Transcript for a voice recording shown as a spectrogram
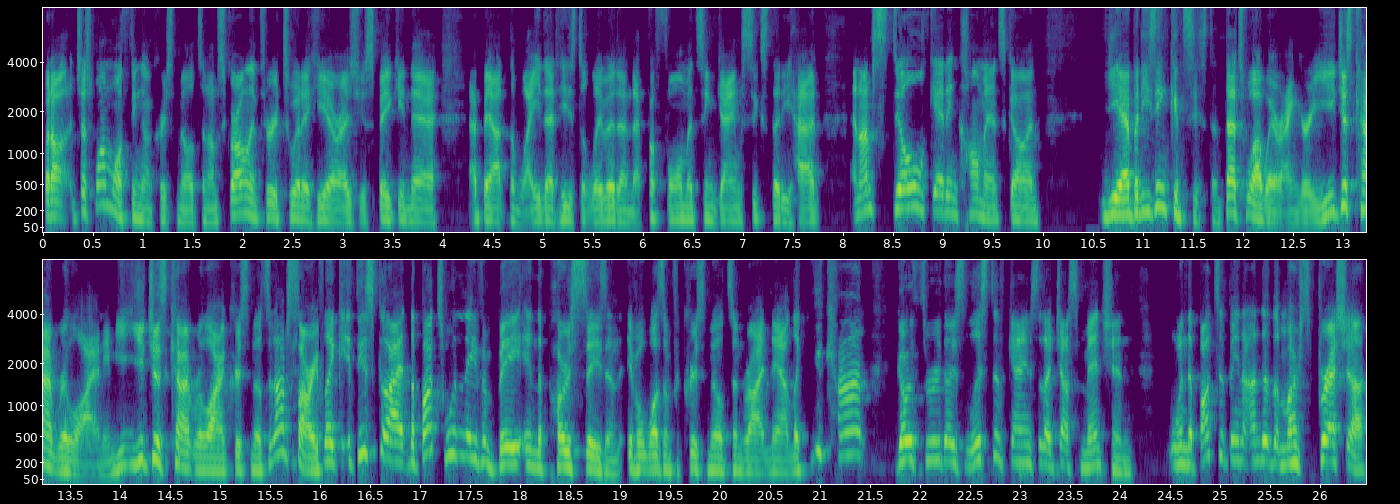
But uh, just one more thing on Khris Middleton. I'm scrolling through Twitter here as you're speaking there about the way that he's delivered and that performance in Game Six that he had, and I'm still getting comments going yeah, but he's inconsistent. That's why we're angry. You just can't rely on him. You, you just can't rely on Khris Middleton. I'm sorry. Like this guy, the Bucks wouldn't even be in the postseason if it wasn't for Khris Middleton right now. Like you can't go through those list of games that I just mentioned when the Bucks have been under the most pressure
